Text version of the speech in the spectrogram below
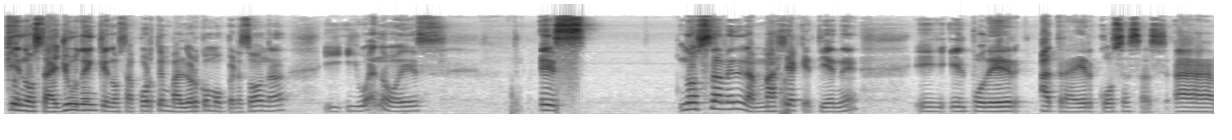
que nos ayuden, que nos aporten valor como persona. Y, bueno, es. Es. No saben la magia que tiene eh, el poder atraer cosas a,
